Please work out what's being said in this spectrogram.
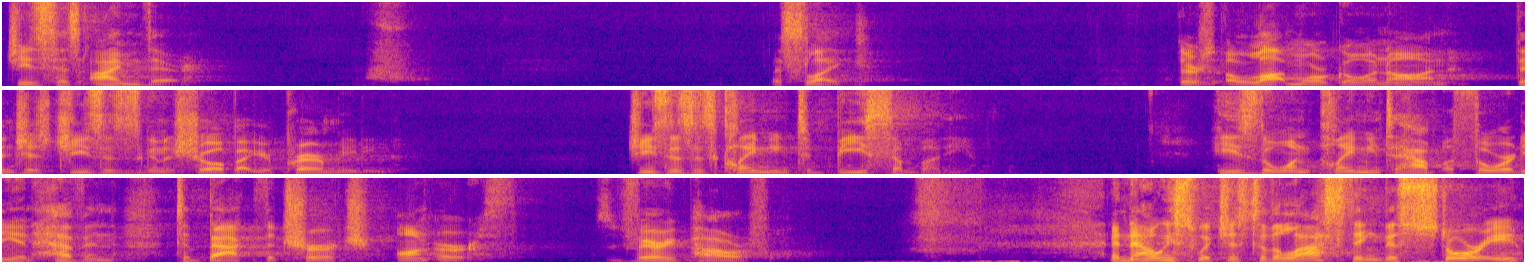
Jesus says, I'm there. It's like there's a lot more going on than just Jesus is going to show up at your prayer meeting. Jesus is claiming to be somebody. He's the one claiming to have authority in heaven to back the church on earth. It's very powerful. And now he switches to the last thing this story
